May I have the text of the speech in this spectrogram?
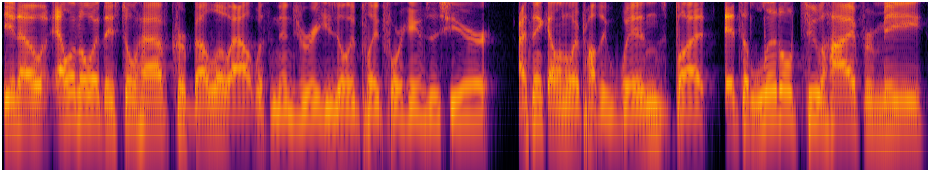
You know, Illinois, they still have Curbelo out with an injury. He's only played four games this year. I think Illinois probably wins, but it's a little too high for me.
